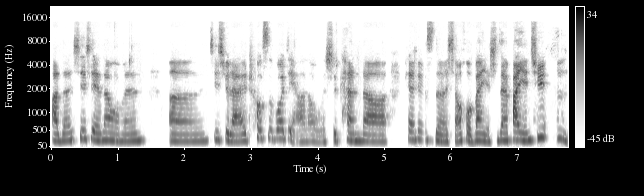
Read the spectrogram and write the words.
好的，谢谢。那我们。嗯，继续来抽丝剥茧啊！那我们是看到 P News 的小伙伴也是在发言区，嗯，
